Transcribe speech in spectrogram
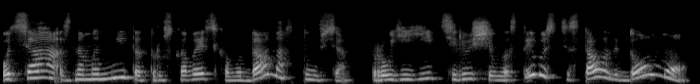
Оця знаменита трускавецька вода Нафтуся, про її цілющі властивості стало відомо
